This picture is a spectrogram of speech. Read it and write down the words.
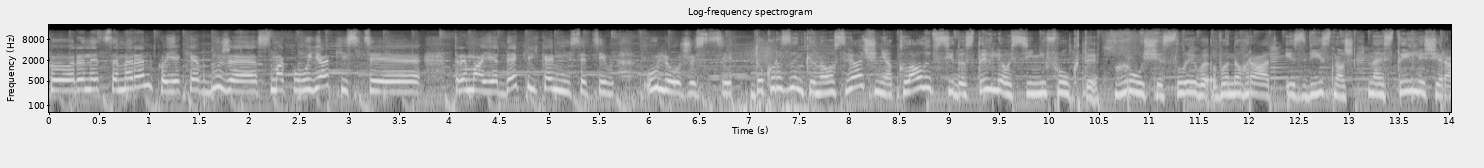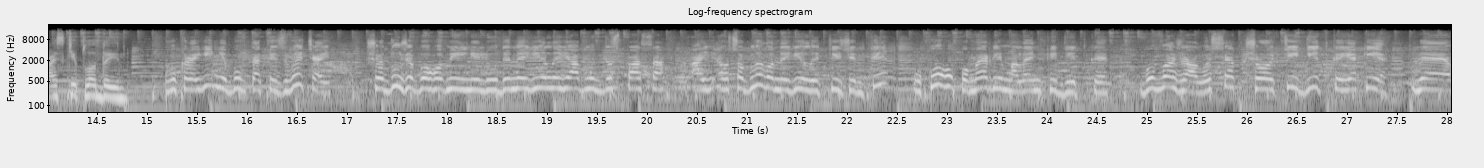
Коренець Семеренко, яке в дуже смакову якість е, тримає декілька місяців у льожусті. До корзинки на освячення клали всі достиглі осінні фрукти: груші, сливи, виноград і, звісно ж, найстигліші райські плоди. В Україні був такий звичай, що дуже богомільні люди не їли яблук до спаса, а особливо не їли ті жінки, у кого померлі маленькі дітки. Бо вважалося, що ті дітки, які не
